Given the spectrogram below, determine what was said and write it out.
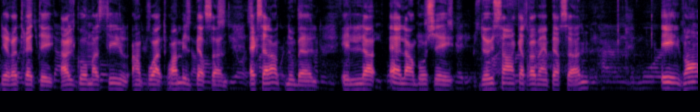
les retraités. Algoma Steel emploie 3 000 personnes. Excellente nouvelle. Il a, elle a embauché 280 personnes et vont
